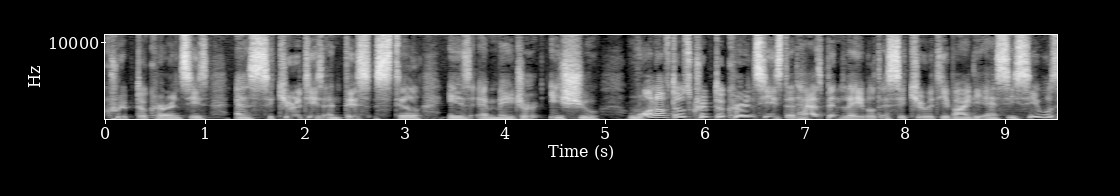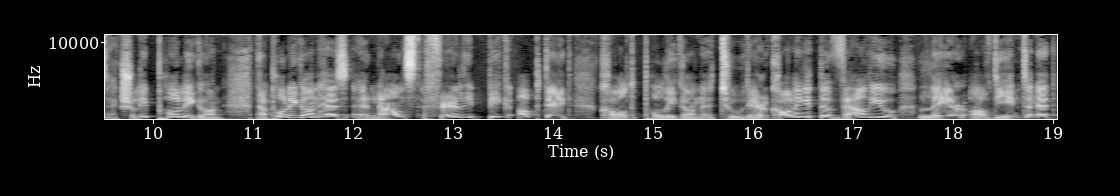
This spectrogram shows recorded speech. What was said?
cryptocurrencies as securities and this still is a major issue. One of those cryptocurrencies that has been labeled a security by the SEC was actually Polygon. Now Polygon has announced fairly big update called Polygon 2. They're calling it the value layer of the internet,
